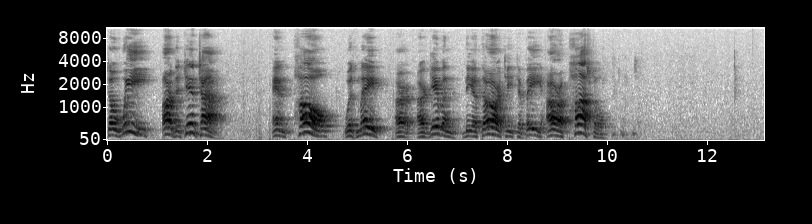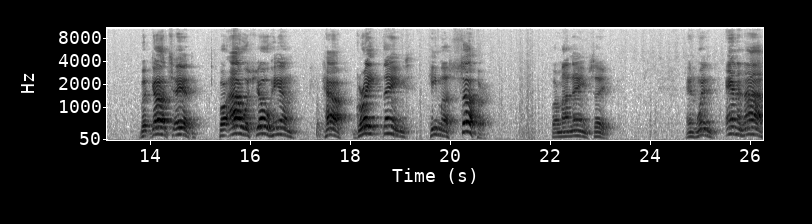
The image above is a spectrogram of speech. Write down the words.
So we are the Gentiles. And Paul was made or, or given the authority to be our apostle. But God said, For I will show him how great things he must suffer for my name's sake. And when Ananias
